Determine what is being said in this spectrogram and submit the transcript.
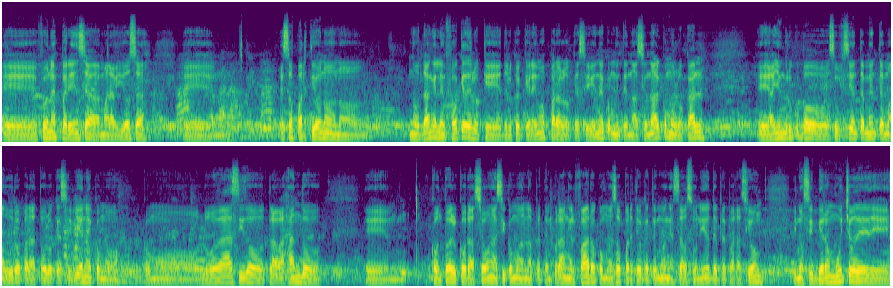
Eh, fue una experiencia maravillosa. Eh, esos partidos nos dan el enfoque de lo, que, queremos para lo que se viene como internacional, como local. Eh, hay un grupo suficientemente maduro para todo lo que se viene, como, lo ha sido trabajando eh, con todo el corazón, así como en la pretemporada en el Faro, como esos partidos que tuvimos en Estados Unidos de preparación, y nos sirvieron mucho de,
